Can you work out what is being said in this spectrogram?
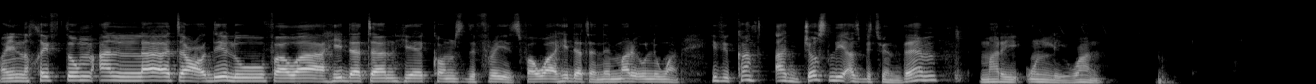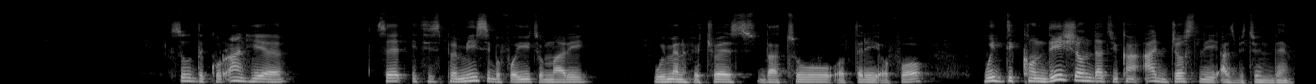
وإن خفتم أن لا تعدلوا فواحدة Here comes the phrase فواحدة then marry only one. If you can't act justly as between them, marry only one. So the Quran here said it is permissible for you to marry women of your choice, that two or three or four, with the condition that you can act justly as between them.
